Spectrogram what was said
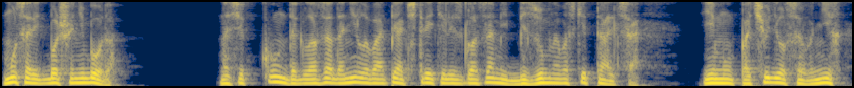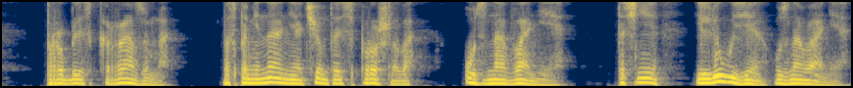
Мусорить больше не буду». На секунду глаза Данилова опять встретились с глазами безумного скитальца. Ему почудился в них проблеск разума, воспоминание о чем-то из прошлого, узнавание. Точнее, иллюзия узнавания.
